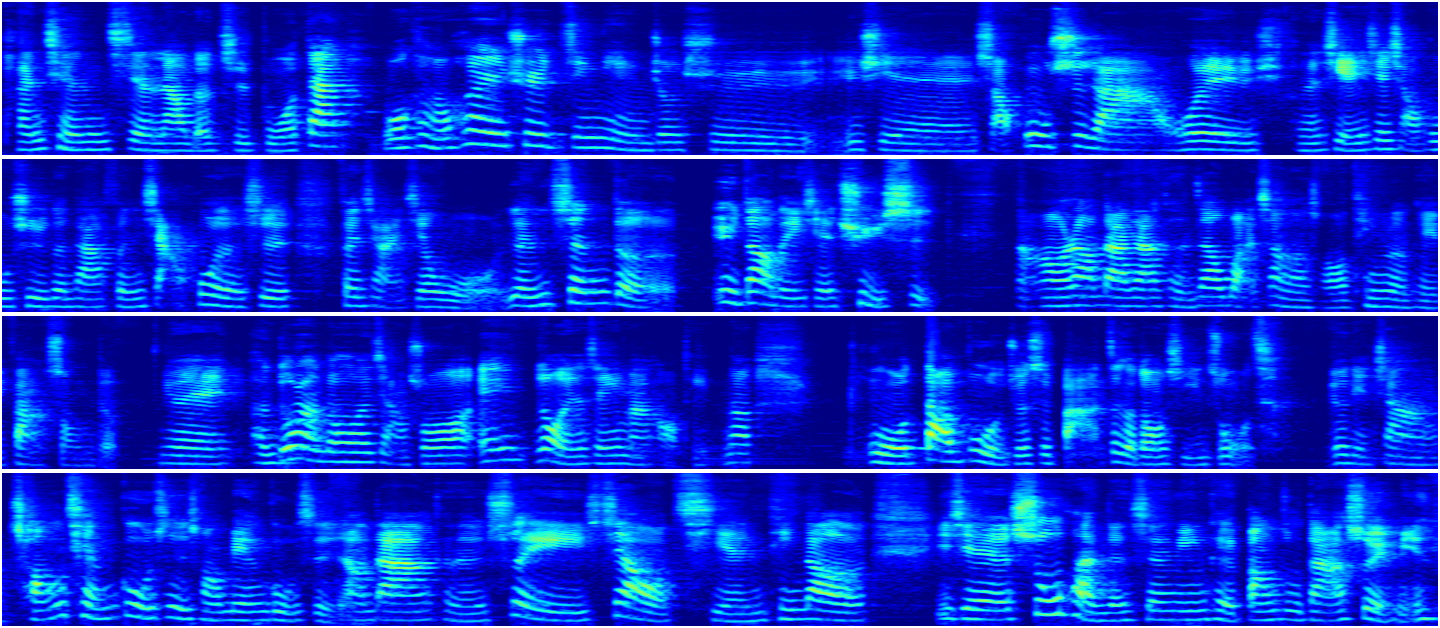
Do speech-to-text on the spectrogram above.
盘前闲聊的直播。但我可能会去经营，就是一些小故事啊，我会可能写一些小故事跟大家分享，或者是分享一些我人生的遇到的一些趣事。然后让大家可能在晚上的时候听了可以放松的，因为很多人都会讲说，哎，肉眼的声音蛮好听。那我倒不如就是把这个东西做成有点像床前故事、床边故事，让大家可能睡觉前听到一些舒缓的声音，可以帮助大家睡眠。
